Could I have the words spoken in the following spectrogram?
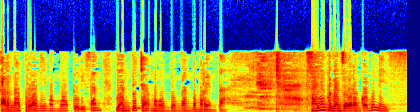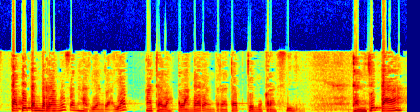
karena berani memuat tulisan yang tidak menguntungkan pemerintah. Saya bukan seorang komunis, tapi pemberangusan harian rakyat adalah pelanggaran terhadap demokrasi. Dan kita,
